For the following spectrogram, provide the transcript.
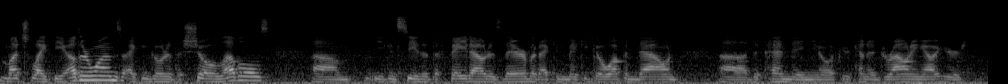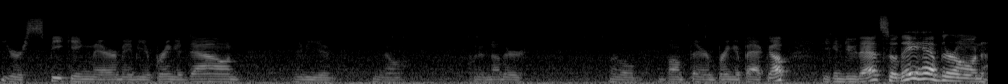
much like the other ones, I can go to the show levels. Um, you can see that the fade out is there, but I can make it go up and down uh, depending. You know, if you're kind of drowning out your your speaking there, maybe you bring it down. Maybe you you know put another little bump there and bring it back up. You can do that. So they have their own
